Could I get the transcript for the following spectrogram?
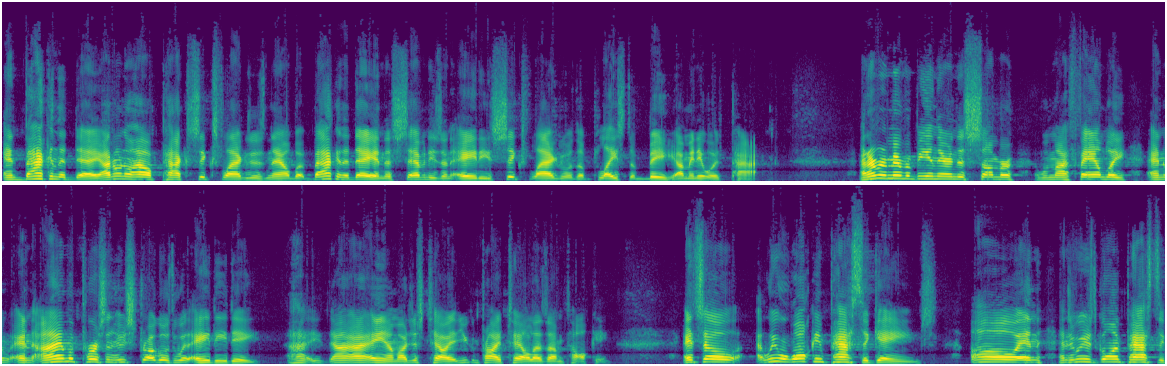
And back in the day, I don't know how packed Six Flags is now, but back in the day in the 70s and 80s, Six Flags was a place to be. I mean, it was packed. And I remember being there in the summer with my family, and, and I'm a person who struggles with ADD. I, I am. I just tell you. You can probably tell as I'm talking. And so uh, we were walking past the games. Oh, and, and we was going past the,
